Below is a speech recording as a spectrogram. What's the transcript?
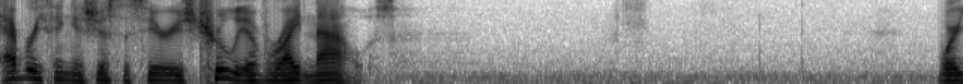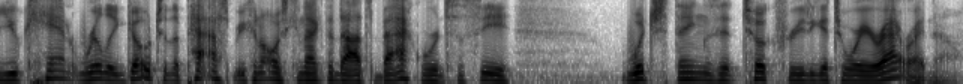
everything is just a series truly of right nows. Where you can't really go to the past, but you can always connect the dots backwards to see which things it took for you to get to where you're at right now.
